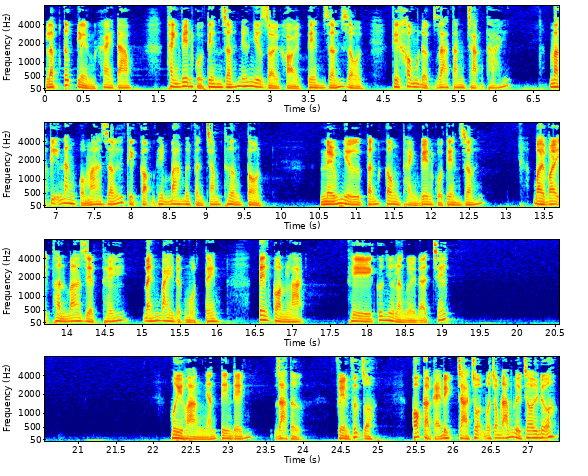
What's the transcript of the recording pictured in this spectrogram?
lập tức liền khai đao. Thành viên của tiên giới nếu như rời khỏi tiên giới rồi thì không được gia tăng trạng thái. Mà kỹ năng của ma giới thì cộng thêm 30% thương tổn. Nếu như tấn công thành viên của tiên giới. Bởi vậy thần ma diệt thế đánh bay được một tên. Tên còn lại thì cứ như là người đã chết. Huy Hoàng nhắn tin đến. Gia tử, phiền phức rồi. Có cả kẻ địch trà trộn vào trong đám người chơi nữa.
